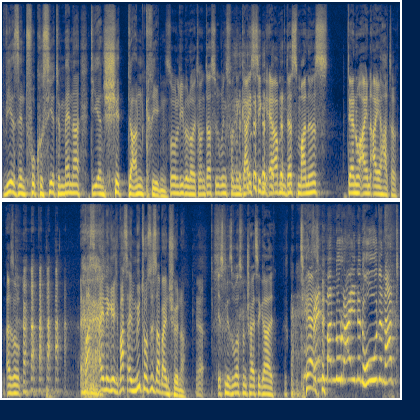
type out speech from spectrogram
Wir sind fokussierte Männer, die ihren Shit done kriegen. So, liebe Leute, und das übrigens von den geistigen Erben des Mannes, der nur ein Ei hatte. Also Was, eine, Ge- was ein Mythos ist, aber ein schöner. ist mir sowas von scheißegal. Der, Wenn man nur einen Hoden hat,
